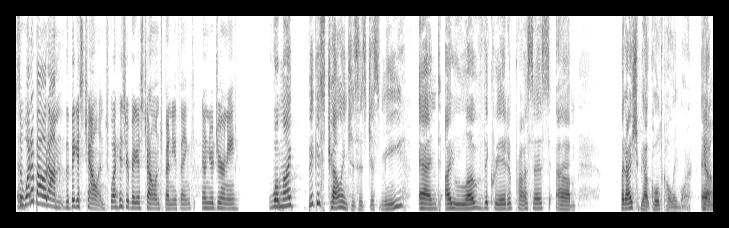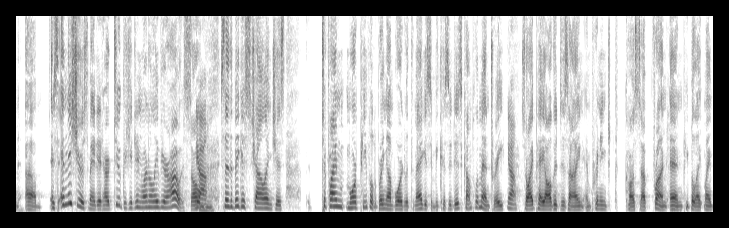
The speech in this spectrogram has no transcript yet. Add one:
So, what about um the biggest challenge? What has your biggest challenge been? You think on your journey? Well, my biggest challenge is, is just me, and I love the creative process. Um, but I should be out cold calling more. Yeah. And um, it's, and this year's made it hard too because you didn't want to leave your house. So Yeah. so the biggest challenge is to find more people to bring on board with the magazine because it is complimentary. Yeah. So I pay all the design and printing costs up front, and people like my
